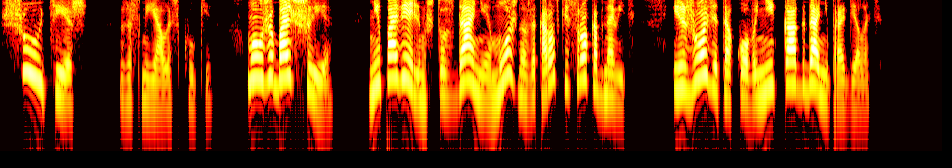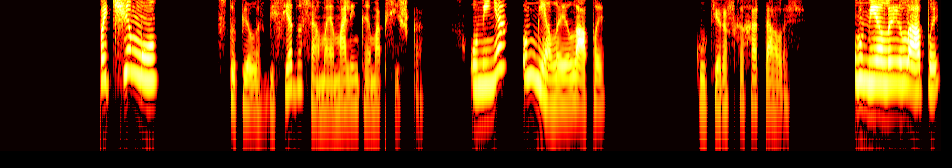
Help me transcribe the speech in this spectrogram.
«Шутишь!» — засмеялась Куки. «Мы уже большие. Не поверим, что здание можно за короткий срок обновить. И Жозе такого никогда не проделать». «Почему?» — вступила в беседу самая маленькая мопсишка. «У меня умелые лапы». Куки расхохоталась. «Умелые лапы!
